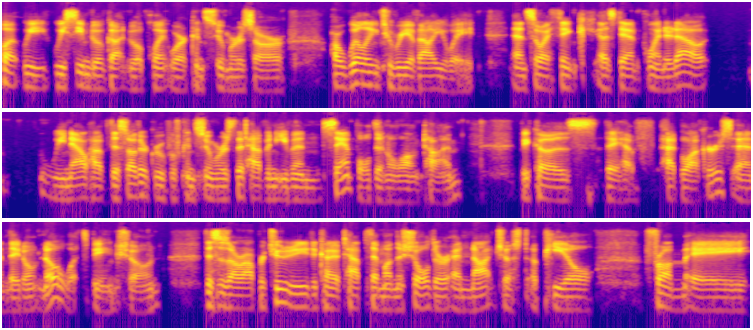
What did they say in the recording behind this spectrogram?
but we we seem to have gotten to a point where consumers are are willing to reevaluate. And so I think, as Dan pointed out, we now have this other group of consumers that haven't even sampled in a long time because they have ad blockers and they don't know what's being shown. This is our opportunity to kind of tap them on the shoulder and not just appeal from a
